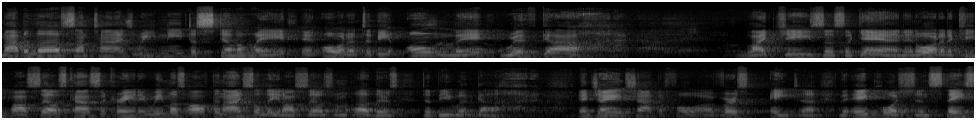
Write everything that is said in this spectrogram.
My beloved, sometimes we need to still away in order to be only with God like Jesus again. In order to keep ourselves consecrated, we must often isolate ourselves from others to be with God. In James chapter 4, verse 8, uh, the A portion states,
